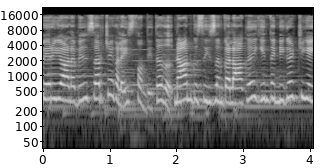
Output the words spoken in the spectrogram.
பெரிய அளவில் சர்ச்சைகளை சந்தித்தது நான்கு சீசன்களாக இந்த நிகழ்ச்சியை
